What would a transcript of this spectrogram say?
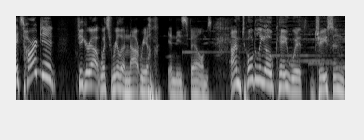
It's hard to figure out what's real and not real in these films. I'm totally okay with Jason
